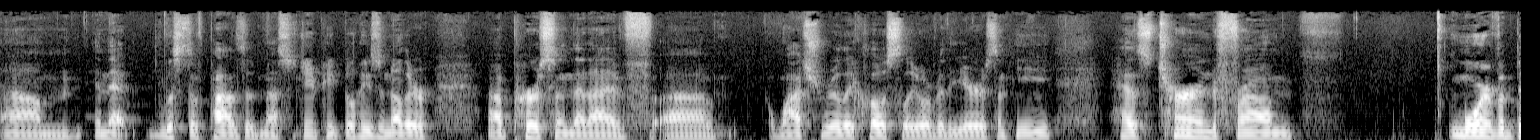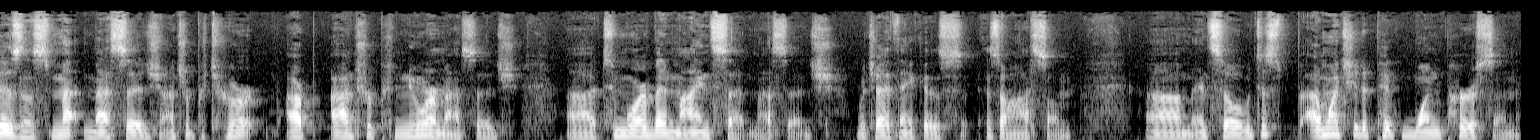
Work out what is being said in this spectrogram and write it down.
um, in that list of positive messaging people. He's another uh, person that I've uh, watched really closely over the years, and he has turned from more of a business me- message, entrepreneur entrepreneur message, uh, to more of a mindset message, which I think is is awesome. Um, and so, just I want you to pick one person,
